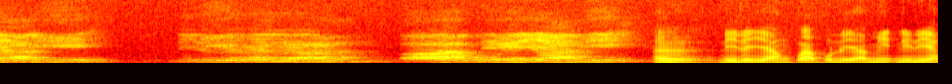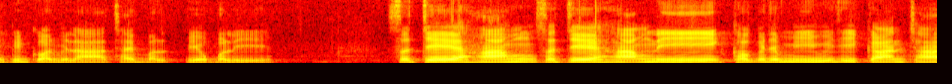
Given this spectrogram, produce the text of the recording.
ยามินิรยังปาปุเนยามิเออนี่เรียงปาปุณยามินี่เรียงขึ้นก่อนเวลาใช้บาประโยคบาลี สเจหังสเจหังนี้เขาก็จะมีวิธีการใช้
